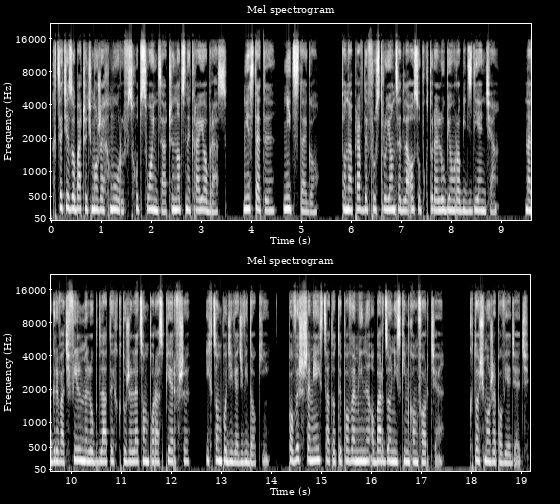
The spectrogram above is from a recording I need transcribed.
Chcecie zobaczyć morze chmur, wschód słońca czy nocny krajobraz. Niestety, nic z tego. To naprawdę frustrujące dla osób, które lubią robić zdjęcia, nagrywać filmy lub dla tych, którzy lecą po raz pierwszy i chcą podziwiać widoki. Powyższe miejsca to typowe miny o bardzo niskim komforcie. Ktoś może powiedzieć:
